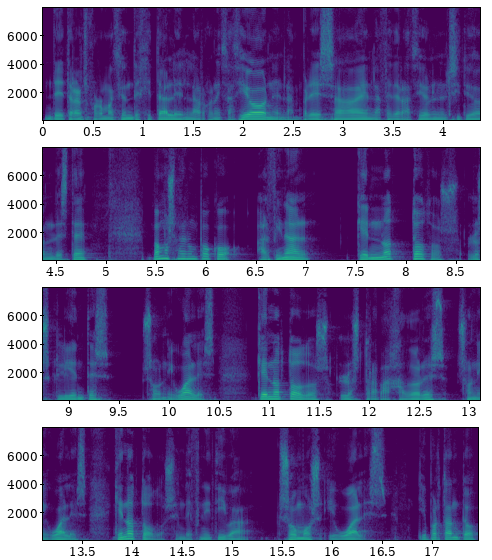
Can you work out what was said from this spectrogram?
de transformación digital en la organización, en la empresa, en la federación, en el sitio donde esté. Vamos a ver un poco al final que no todos los clientes son iguales, que no todos los trabajadores son iguales, que no todos, en definitiva, somos iguales. Y por tanto,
